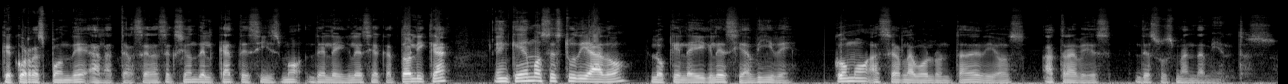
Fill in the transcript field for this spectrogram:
que corresponde a la tercera sección del Catecismo de la Iglesia Católica, en que hemos estudiado lo que la Iglesia vive, cómo hacer la voluntad de Dios a través de sus mandamientos.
